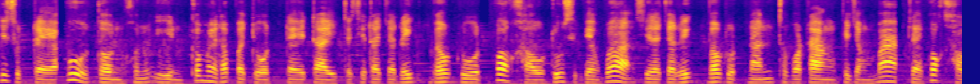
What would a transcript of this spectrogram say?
ที่สุดแล้วผู้ตนคนอื่นก็ไม่รับประโยชน์ใดๆจากศิราจารึกพระบุตรเพราะเขารู้สึกเพียงว่าศิราจารึกพระบุตรนั้นทวรังเป็นอย่างมาก แต่พวกเขา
